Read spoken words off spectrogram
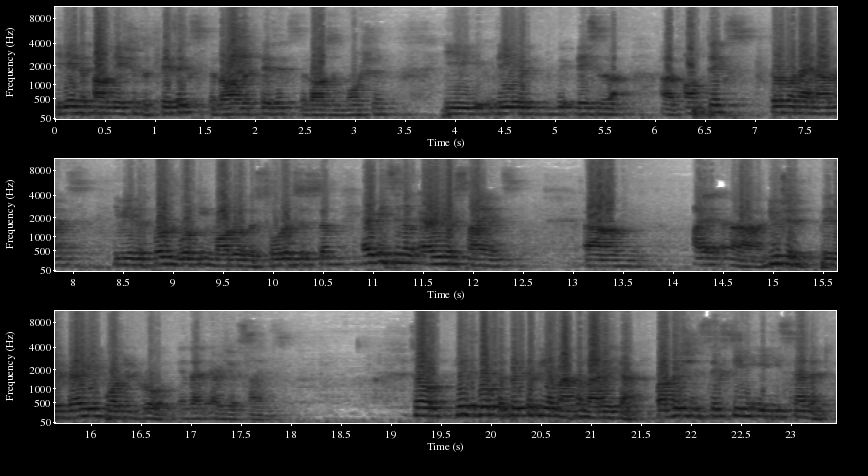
He laid the foundations of physics, the laws of physics, the laws of motion. He laid the basis of, of optics, thermodynamics. He made the first working model of the solar system. Every single area of science, um, I, uh, Newton played a very important role in that area of science. So his book, The Principia Mathematica, published in 1687,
